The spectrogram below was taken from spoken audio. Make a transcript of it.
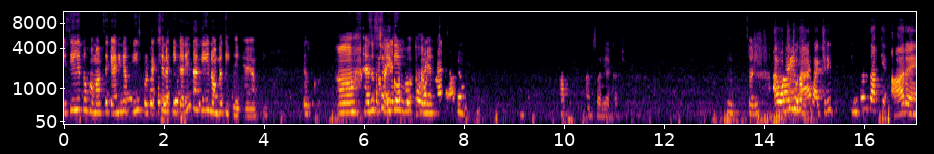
इसीलिए तो हम आपसे कह रहे हैं कि आप प्लीज़ प्रोटेक्शन अपनी करें ताकि ये नौबत ही नहीं आए आपकी। एज अ सोसाइटी हमें I'm sorry, I cut you. Sorry I wanted to add actually symptoms आपके आ रहे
